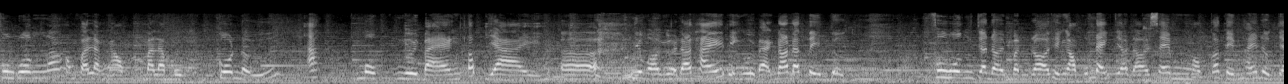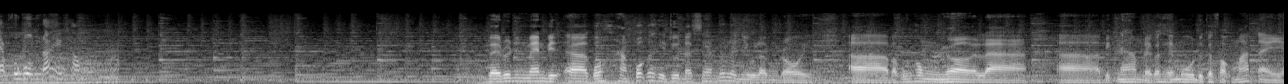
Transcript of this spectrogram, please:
phu quân á không phải là Ngọc mà là một cô nữ à, một người bạn tóc dài. Uh, như mọi người đã thấy thì người bạn đó đã tìm được phu quân cho đời mình rồi thì Ngọc cũng đang chờ đợi xem Ngọc có tìm thấy được chàng phu quân đó hay không. Về Running Man Việt uh, của Hàn Quốc thì Jun đã xem rất là nhiều lần rồi. Uh, và cũng không ngờ là uh, Việt Nam lại có thể mua được cái format này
